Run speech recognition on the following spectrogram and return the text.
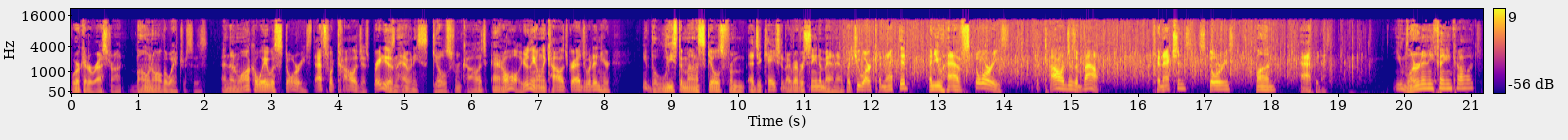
Work at a restaurant, bone all the waitresses, and then walk away with stories. That's what college is. Brady doesn't have any skills from college at all. You're the only college graduate in here. You have the least amount of skills from education I've ever seen a man have, but you are connected and you have stories. That's what college is about. Connections, stories, fun, happiness. You learn anything in college?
